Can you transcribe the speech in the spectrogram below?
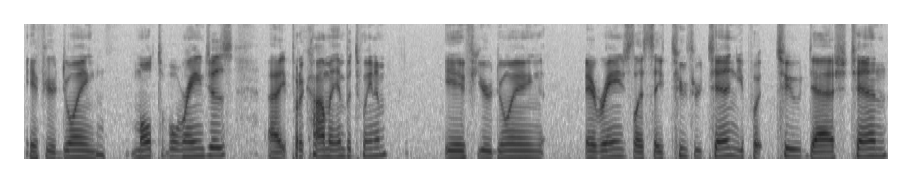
If you're doing multiple ranges, uh, you put a comma in between them. If you're doing a range, let's say 2 through 10, you put 2-10.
